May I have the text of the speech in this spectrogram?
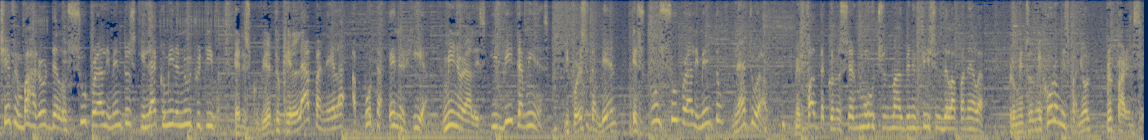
chef embajador de los superalimentos y la comida nutritiva. He descubierto que la panela aporta energía, minerales y vitaminas y por eso también es un superalimento natural. Me falta conocer muchos más beneficios de la panela, pero mientras mejoro mi español, prepárense,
